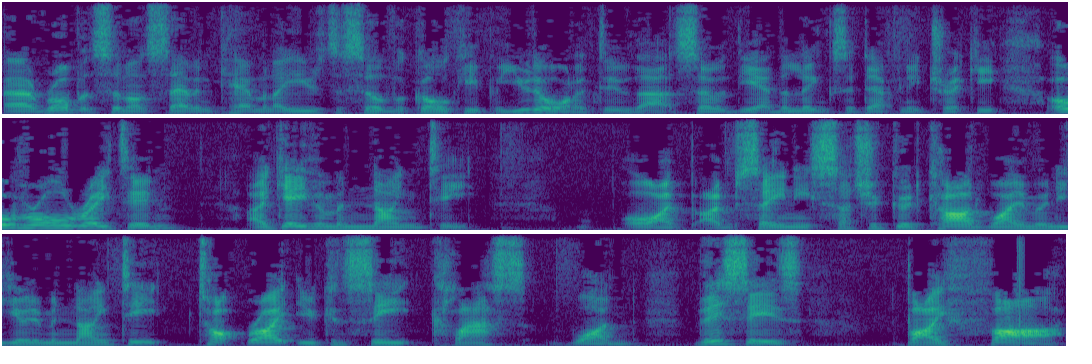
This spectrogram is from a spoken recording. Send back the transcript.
uh, Robertson on 7 chem and I used a silver goalkeeper. You don't want to do that. So, yeah, the links are definitely tricky. Overall rating, I gave him a 90. Oh, I, am saying he's such a good card. Why am I only giving him a 90? Top right, you can see class 1. This is by far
